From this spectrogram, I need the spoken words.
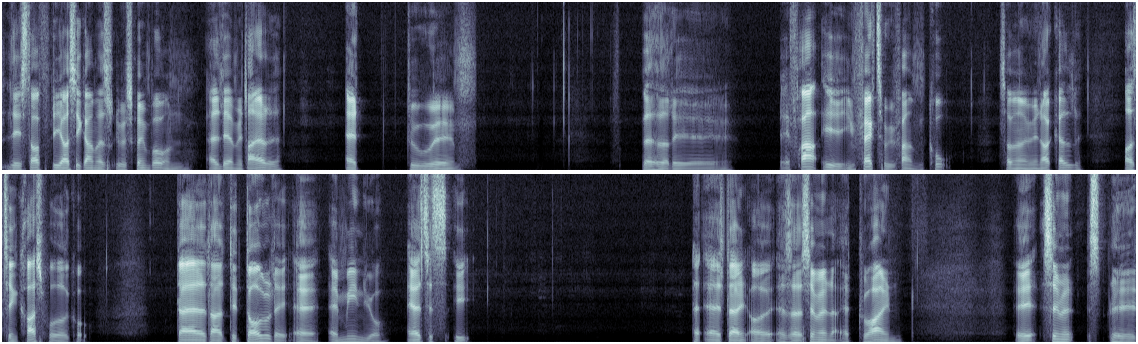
læste op, fordi jeg er også i gang med at skrive en bog om alt det her med dig og det, at du, øh, hvad hedder det, øh, fra øh, en factory farm ko, som man vil nok kalde det, og til en græsfodret ko, der er der er det dobbelte af amino acids i. At, at der, og, altså simpelthen, at du har en øh, simpelthen øh,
